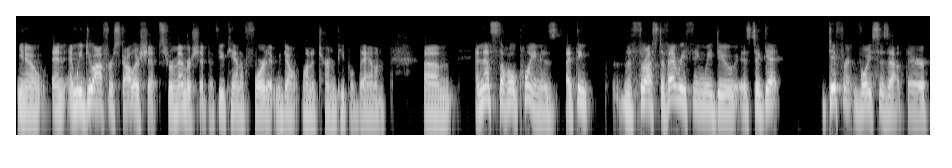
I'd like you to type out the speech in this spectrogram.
you know, and and we do offer scholarships for membership. If you can't afford it, we don't want to turn people down. Um, and that's the whole point is I think the thrust of everything we do is to get different voices out there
